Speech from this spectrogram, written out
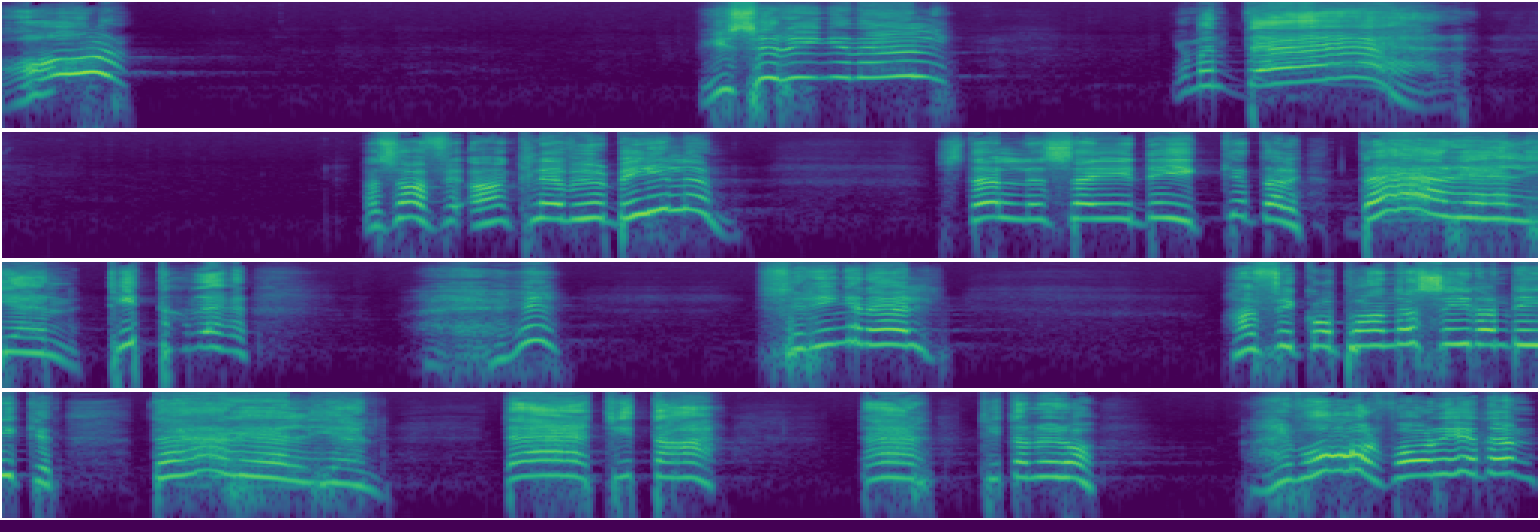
Var? Vi ser ingen älg! Jo men där! Alltså, han klev ur bilen, ställde sig i diket. Där, där är älgen! Titta där! Nej, ser ingen älg. Han fick gå på andra sidan diket. Där är älgen! Där, titta! Där, titta nu då! Nej, var? Var är den?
